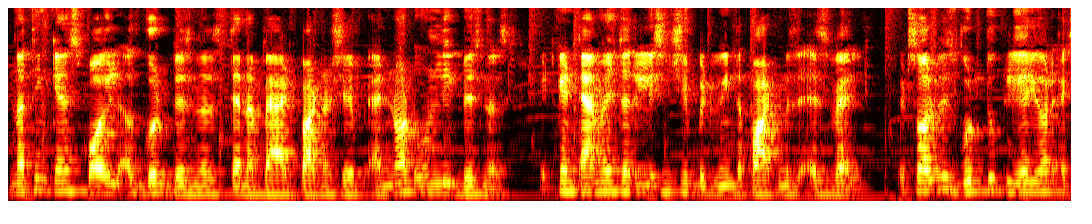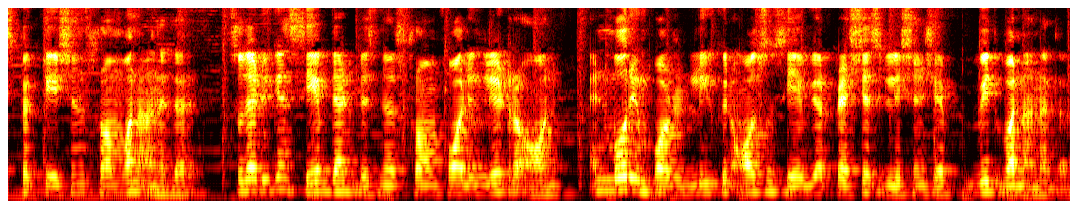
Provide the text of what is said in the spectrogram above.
Nothing can spoil a good business than a bad partnership, and not only business, it can damage the relationship between the partners as well. It's always good to clear your expectations from one another so that you can save that business from falling later on, and more importantly, you can also save your precious relationship with one another.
